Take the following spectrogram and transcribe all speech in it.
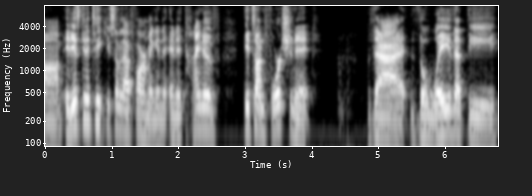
Um, it is going to take you some of that farming, and and it kind of it's unfortunate that the way that the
